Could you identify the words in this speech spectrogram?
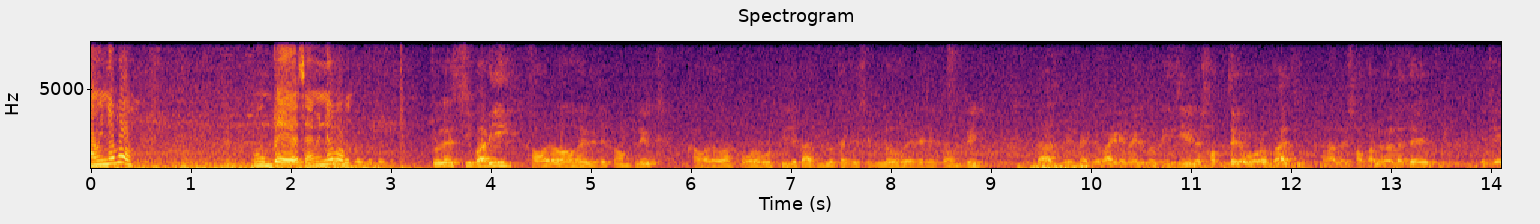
আমি নেব? ঘুম পেয়ে গেছে, আমি নেব? চলে এসেছি বাড়ি খাওয়া দাওয়া হয়ে গেছে কমপ্লিট খাওয়া দাওয়ার পরবর্তী যে কাজগুলো থাকে সেগুলোও হয়ে গেছে কমপ্লিট ডাস্টবিনটাকে বাইরে বের করে দিয়েছি, এটা সব থেকে বড়ো কাজ। নাহলে সকালবেলাতে এসে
